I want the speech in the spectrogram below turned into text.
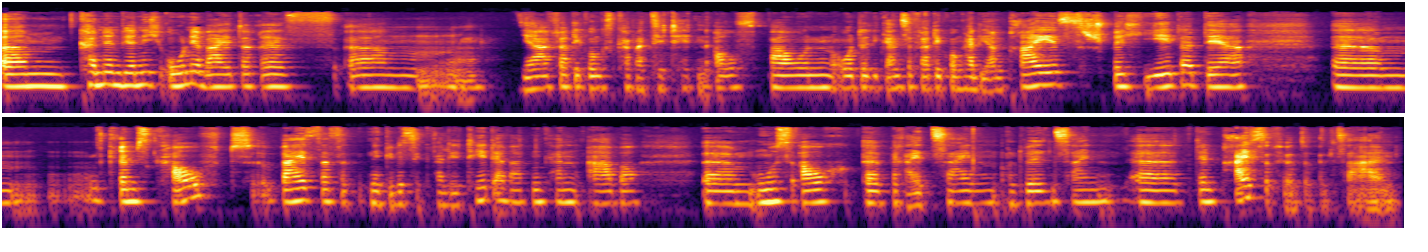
ähm, können wir nicht ohne weiteres ähm, ja, Fertigungskapazitäten aufbauen oder die ganze Fertigung hat ihren Preis. Sprich, jeder, der ähm, Grimms kauft, weiß, dass er eine gewisse Qualität erwarten kann, aber ähm, muss auch äh, bereit sein und willens sein, äh, den Preis dafür zu bezahlen.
